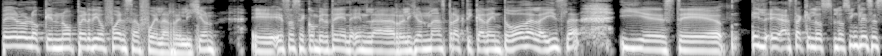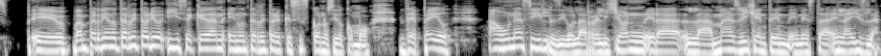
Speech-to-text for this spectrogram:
Pero lo que no perdió fuerza fue la religión. Eh, esta se convierte en, la religión más practicada en toda la isla y este hasta que los, los ingleses eh, van perdiendo territorio y se quedan en un territorio que es conocido como The Pale. Aún así, les digo, la religión era la más vigente en, esta, en la isla.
